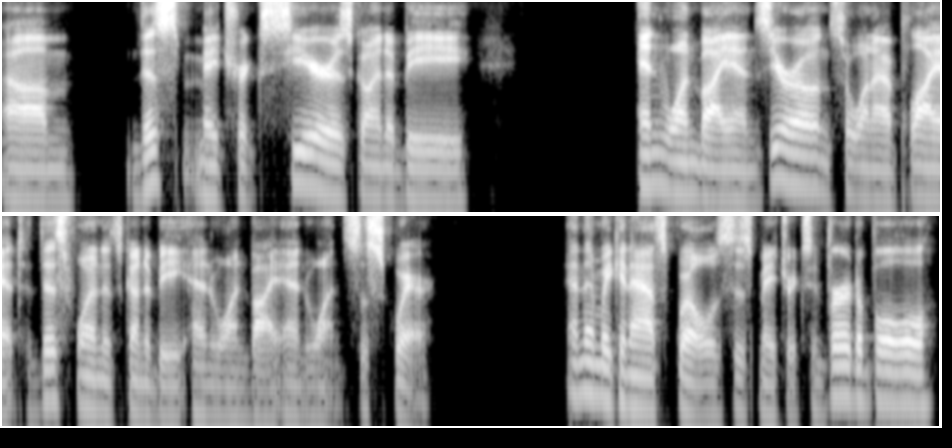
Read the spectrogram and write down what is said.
um, this matrix here is going to be n1 by n0. And so when I apply it to this one, it's going to be n1 by n1, so square. And then we can ask, well, is this matrix invertible?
